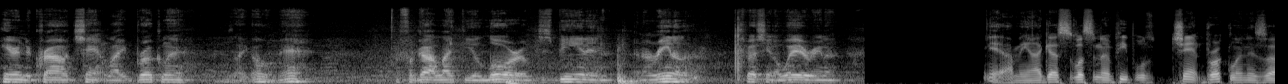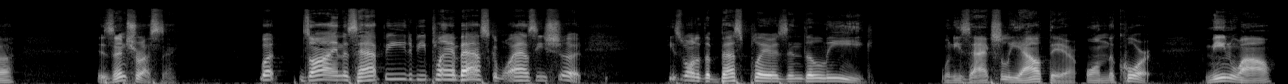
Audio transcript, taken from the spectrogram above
hearing the crowd chant like Brooklyn, I was like, oh man, I forgot like the allure of just being in an arena, especially an away arena. Yeah, I mean, I guess listening to people chant Brooklyn is uh is interesting. But Zion is happy to be playing basketball as he should. He's one of the best players in the league when he's actually out there on the court. Meanwhile,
